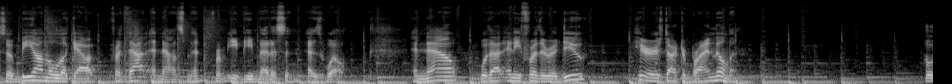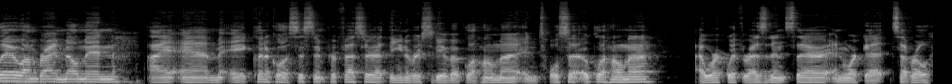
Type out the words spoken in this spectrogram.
So be on the lookout for that announcement from EB Medicine as well. And now, without any further ado, here's Dr. Brian Millman. Hello, I'm Brian Millman. I am a clinical assistant professor at the University of Oklahoma in Tulsa, Oklahoma. I work with residents there and work at several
